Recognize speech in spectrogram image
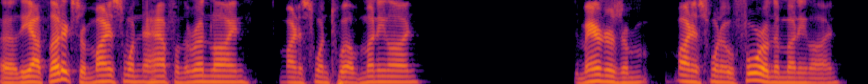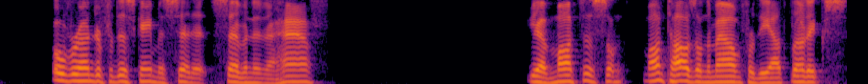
Uh, the Athletics are minus one and a half on the run line, minus 112 money line. The Mariners are minus 104 on the money line. Over under for this game is set at seven and a half. You have Montas on, Montas on the mound for the Athletics,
